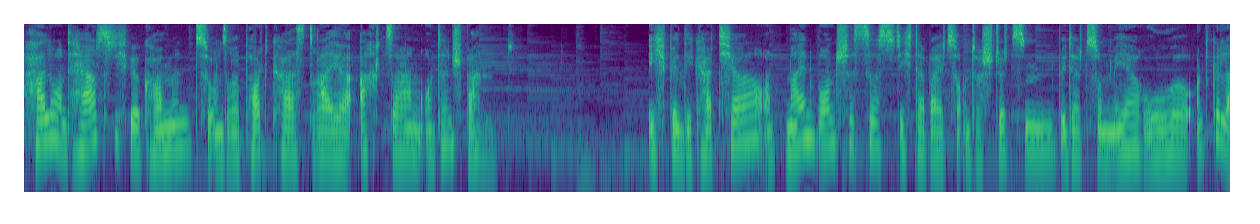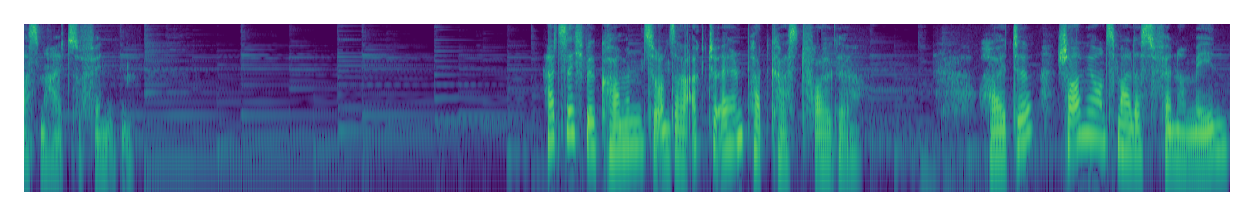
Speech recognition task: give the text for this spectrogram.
Hallo und herzlich willkommen zu unserer Podcast-Reihe Achtsam und Entspannt. Ich bin die Katja und mein Wunsch ist es, dich dabei zu unterstützen, wieder zu mehr Ruhe und Gelassenheit zu finden. Herzlich willkommen zu unserer aktuellen Podcast-Folge. Heute schauen wir uns mal das Phänomen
